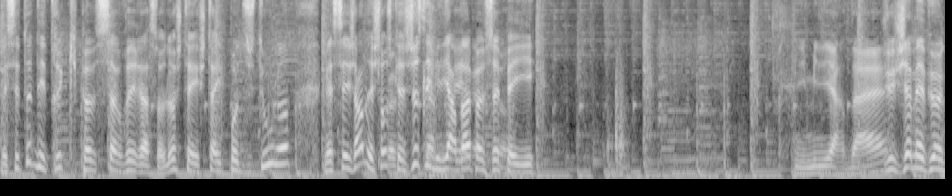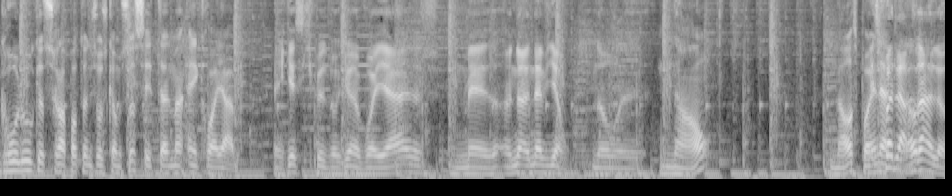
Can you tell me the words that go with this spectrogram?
Mais c'est tous des trucs qui peuvent servir à ça. Là, je t'aide pas du tout, là. Mais c'est le genre de choses que juste les milliardaires peuvent se payer. Les milliardaires. J'ai jamais vu un gros lot que tu remportes une chose comme ça. C'est tellement incroyable. Mais qu'est-ce qui peut te procurer un voyage, une maison, un, un avion? Non. euh, Non. Non, c'est pas Mais un c'est pas de l'argent, là.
